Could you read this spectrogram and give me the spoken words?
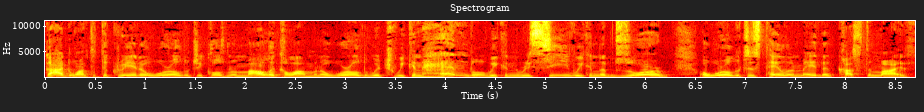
God wanted to create a world which he calls Mamalikalam, a world which we can handle, we can receive, we can absorb, a world which is tailor made and customized,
